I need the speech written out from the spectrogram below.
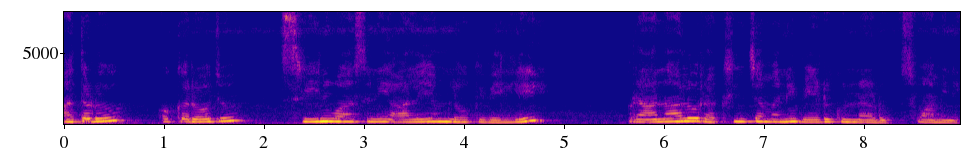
అతడు ఒకరోజు శ్రీనివాసుని ఆలయంలోకి వెళ్ళి ప్రాణాలు రక్షించమని వేడుకున్నాడు స్వామిని.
